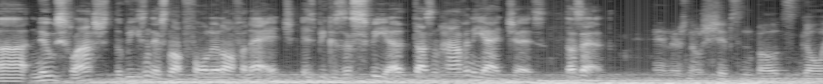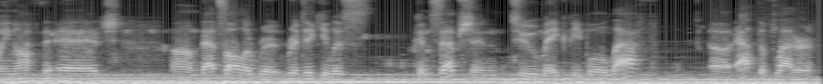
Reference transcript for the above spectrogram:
Uh, newsflash, the reason it's not falling off an edge is because the sphere doesn't have any edges, does it? and there's no ships and boats going off the edge. Um, that's all a ri- ridiculous conception to make people laugh uh, at the flat Earth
